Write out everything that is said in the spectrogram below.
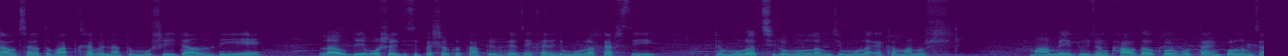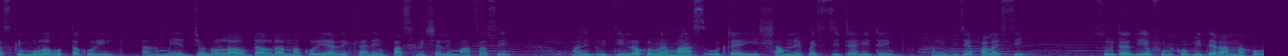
ডাল ছাড়া তো ভাত খাবে না, তো মুসি ডাল দিয়ে লাউ দিয়ে বসাই দিছি প্রেশার করে তাড়াতাড়ি হয়ে যায়। এখানে যে মূলা কাটছি, একটা মূলা ছিল, বললাম যে মূলা একা মানুষ, মা মেয়ে দুইজন খাওয়া দাওয়া করব, তাই বললাম যে আজকে মূলা ভর্তা করি, আর মেয়ের জন্য লাউ ডাল রান্না করি, আর এখানে পাঁচ মিশালি মাছ আছে মানে দুই তিন রকমের মাছ ওটাই সামনে পাইছি যেটা, সেটাই মানে ভিজা ফেলাইছি। সো এটা দিয়ে ফুলকপি দিয়ে রান্না করব,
